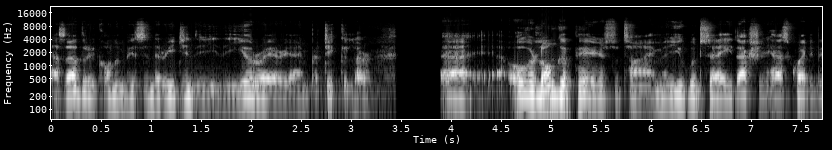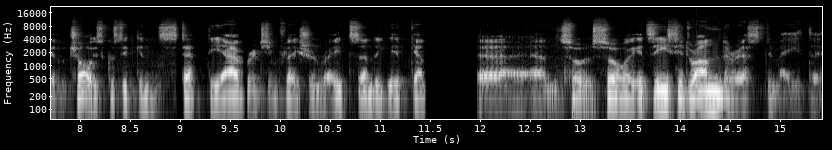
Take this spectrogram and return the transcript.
as other economies in the region, the, the euro area in particular, uh, over longer periods of time, you would say it actually has quite a bit of choice because it can set the average inflation rates and it can, uh, and so so it's easy to underestimate uh,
